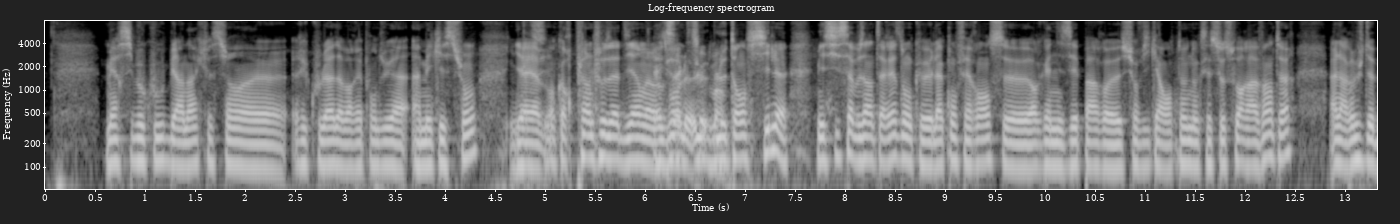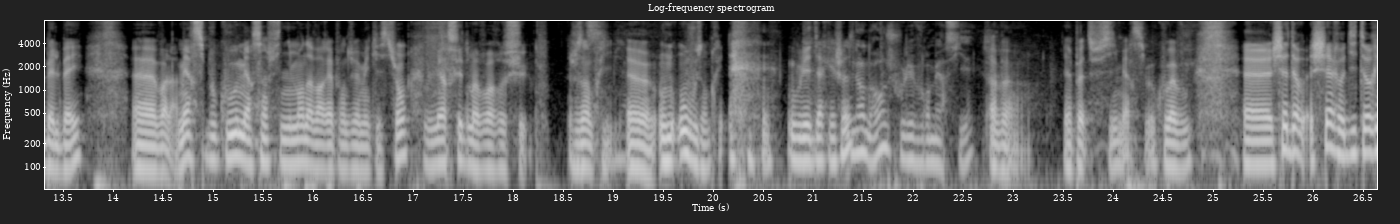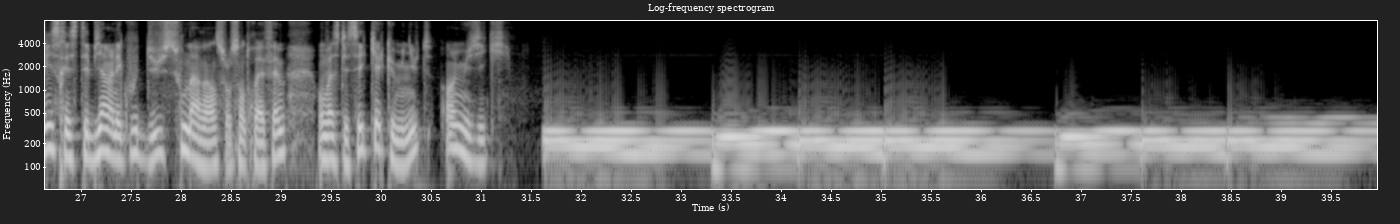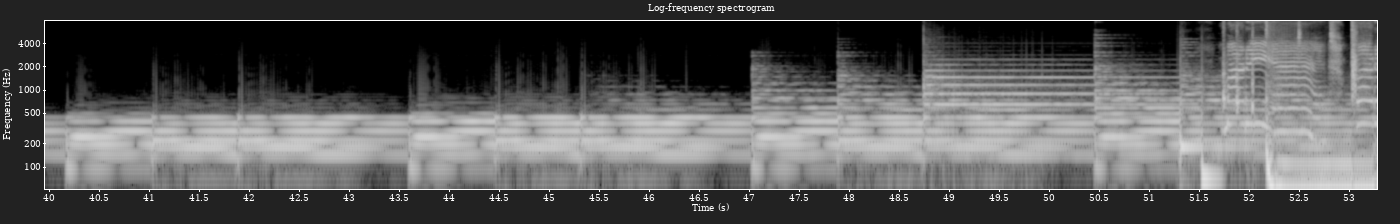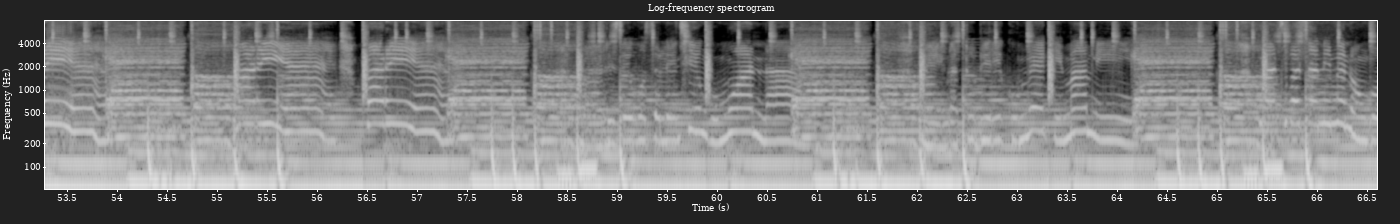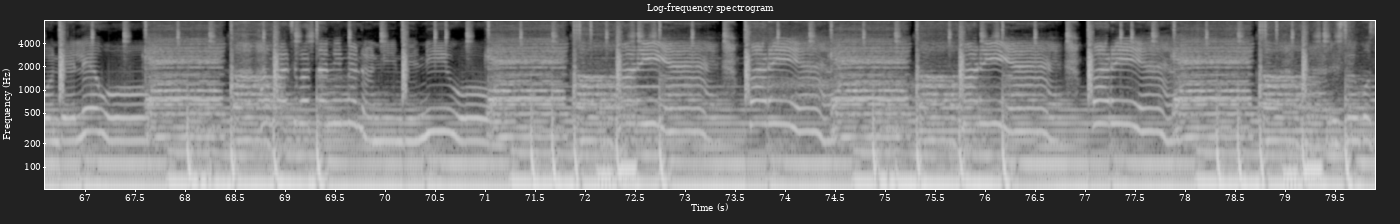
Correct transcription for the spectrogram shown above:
Merci beaucoup Bernard Christian euh, Ricoula d'avoir répondu à, à mes questions. Il y a Merci. encore plein de choses à dire, malheureusement le, temps file. Mais si ça vous intéresse, donc euh, la conférence euh, organisée par euh, Survie 49, donc c'est ce soir à 20h à la ruche de Belle Bay. Euh, voilà, merci beaucoup, merci infiniment d'avoir répondu à mes questions. Merci de m'avoir reçu. Je vous en prie. Euh, on, on vous en prie. vous voulez dire quelque chose? Non, non, je voulais vous remercier. Ah bah, il n'y a pas de souci, merci beaucoup à vous. Euh, chers, auditoristes, restez bien à l'écoute du sous-marin sur le 103 FM. On va se laisser quelques minutes en musique. Marien, sole nchingu mwana. Menga tubiri kumeki mami. Ngati vatani meno ngondelewo. Angati vatani meno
